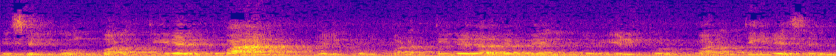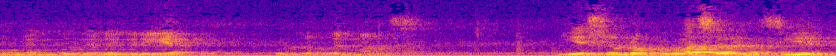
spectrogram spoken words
es el compartir el pan, el compartir el alimento y el compartir ese momento de alegría con los demás. Y eso es lo que va a ser el cielo.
